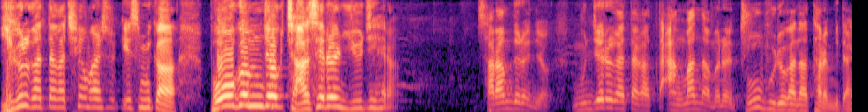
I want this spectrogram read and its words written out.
이걸 갖다가 체험할 수 있겠습니까? 복음적 자세를 유지해라. 사람들은요 문제를 갖다가 딱 만나면은 두 부류가 나타납니다.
